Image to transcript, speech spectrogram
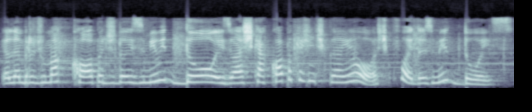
Eu lembro de uma Copa de 2002. Eu acho que a Copa que a gente ganhou, acho que foi 2002.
